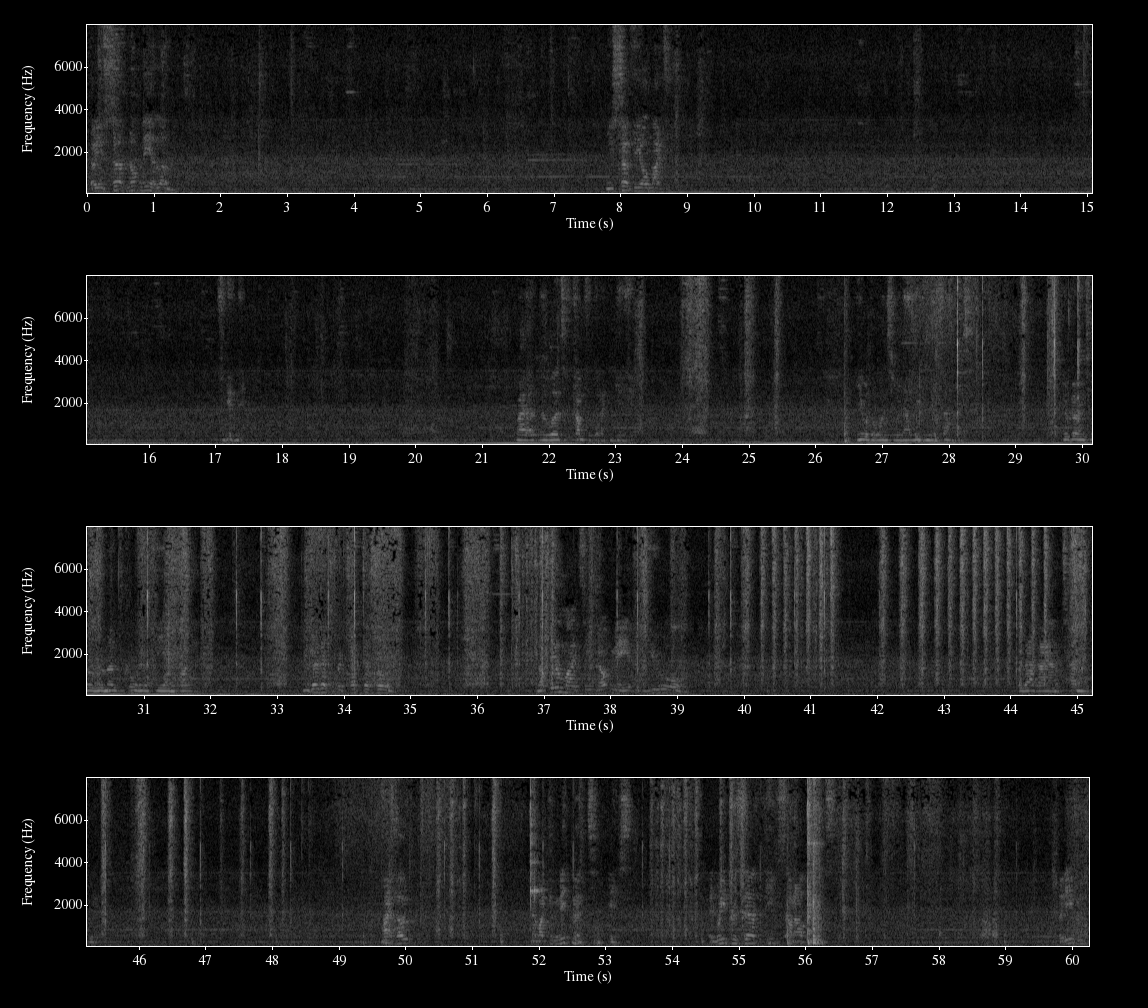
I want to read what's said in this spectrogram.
though you serve not me alone. You serve the Almighty. Forgive me. I have no words of comfort that I can give you. You are the ones who are now leaving your families. You're going to a remote corner of the Empire. You go there to protect us all. Not the Almighty, not me, but you all. For that I am eternally grateful. My hope and my commitment is that we preserve peace on our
